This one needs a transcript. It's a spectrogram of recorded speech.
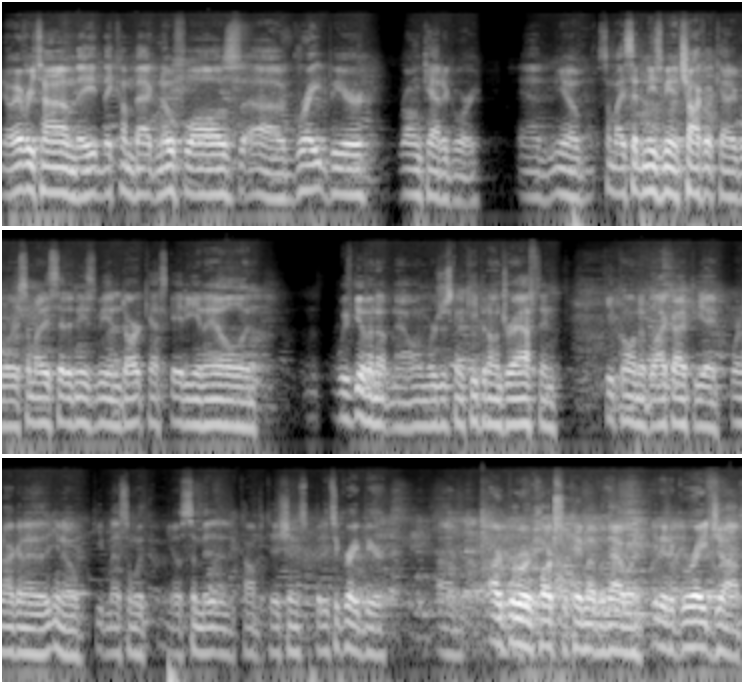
you know, every time they, they come back, no flaws, uh, great beer, wrong category. And you know, somebody said it needs to be in a chocolate category. Somebody said it needs to be in dark Cascadian ale, and we've given up now, and we're just going to keep it on draft and keep calling it black IPA. We're not going to, you know, keep messing with, you know, submitting to competitions. But it's a great beer. Um, our brewer Clarksville came up with that one. He did a great job.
